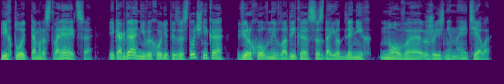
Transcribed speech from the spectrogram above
Их плоть там растворяется, и когда они выходят из источника, Верховный Владыка создает для них новое жизненное тело.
